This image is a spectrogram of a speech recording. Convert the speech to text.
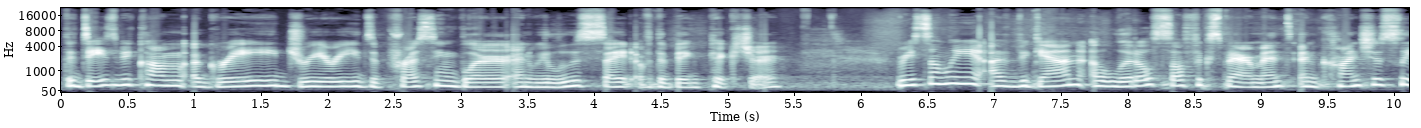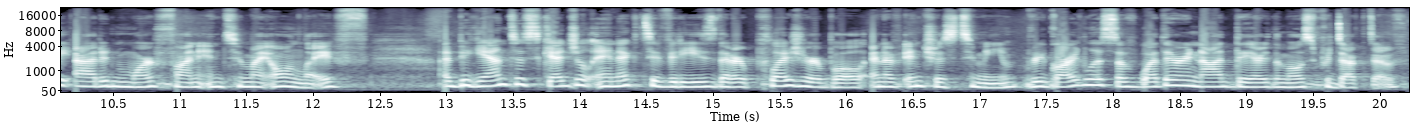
The days become a gray, dreary, depressing blur, and we lose sight of the big picture. Recently, I've began a little self-experiment and consciously added more fun into my own life. I began to schedule in activities that are pleasurable and of interest to me, regardless of whether or not they are the most productive.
